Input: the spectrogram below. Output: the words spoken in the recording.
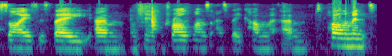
SIs as they and clinical trials ones as they come to Parliament.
